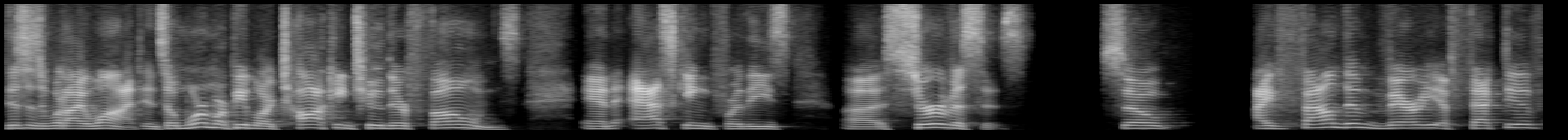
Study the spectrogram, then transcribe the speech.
this is what I want." And so more and more people are talking to their phones and asking for these uh, services. So I found them very effective.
